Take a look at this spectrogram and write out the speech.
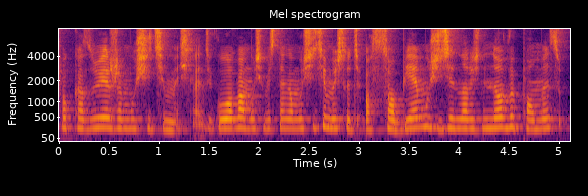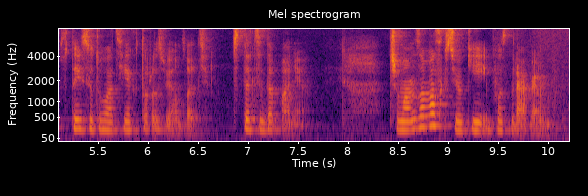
pokazuje, że musicie myśleć. Głowa musi być taka, musicie myśleć o sobie, musicie znaleźć nowy pomysł w tej sytuacji, jak to rozwiązać. Zdecydowanie. Trzymam za Was kciuki i pozdrawiam.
